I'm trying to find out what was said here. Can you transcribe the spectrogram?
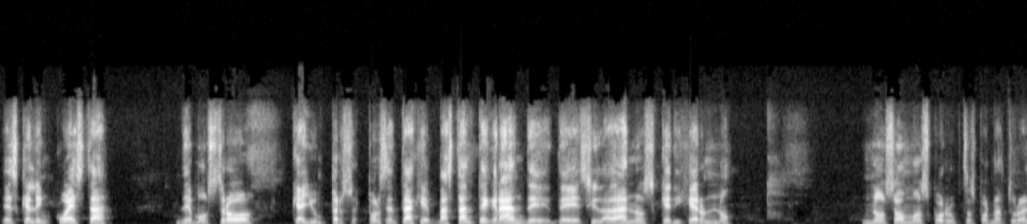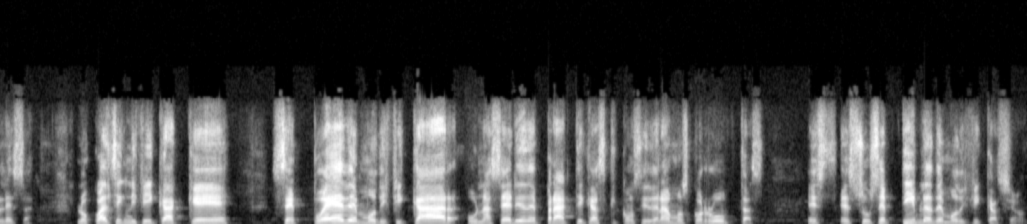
es que la encuesta demostró que hay un porcentaje bastante grande de ciudadanos que dijeron no, no somos corruptos por naturaleza lo cual significa que se puede modificar una serie de prácticas que consideramos corruptas. Es, susceptible de modificación.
